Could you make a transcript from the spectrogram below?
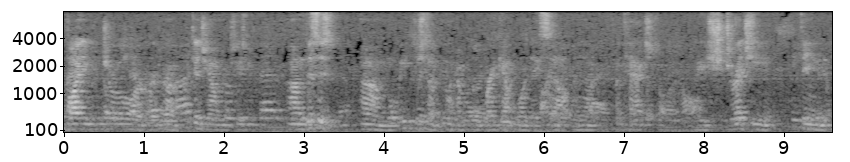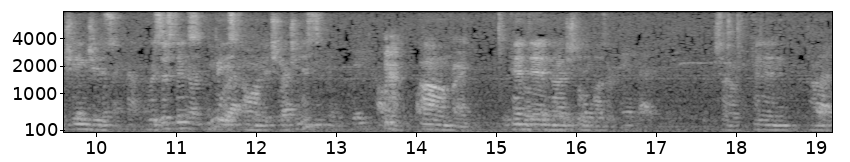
volume control or, or uh, potentiometer, excuse me. Um, this is um, just a, like a little breakout board they sell, and I've attached a stretchy thing that changes resistance based on its stretchiness. Um, and then uh, just a little buzzer. So, and then, uh,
